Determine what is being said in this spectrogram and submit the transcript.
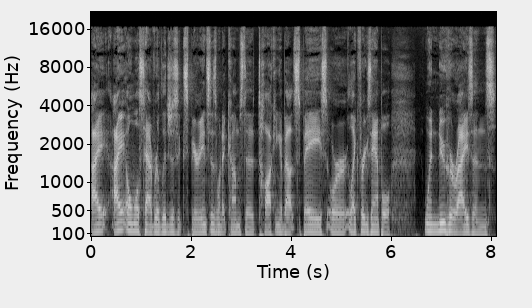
I I almost have religious experiences when it comes to talking about space or like for example, when New Horizons,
